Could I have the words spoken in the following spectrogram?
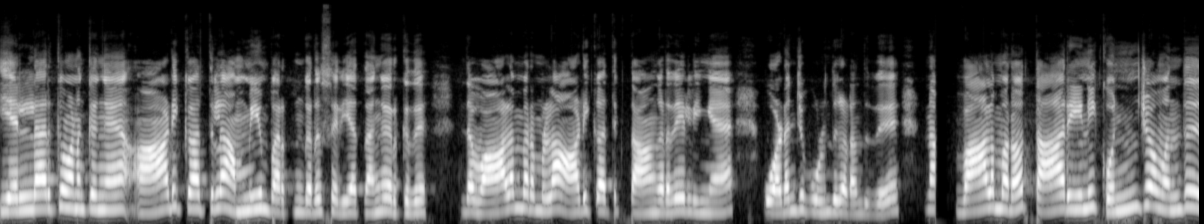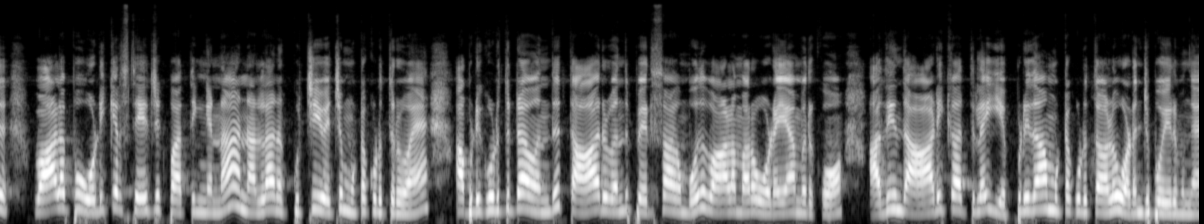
எல்லாருக்கும் வணக்கங்க. ஆடி காற்றுல அம்மியும் பறக்குங்கிறது சரியாக தாங்க இருக்குது. இந்த வாழை மரமெல்லாம் ஆடி காற்றுக்கு தாங்கிறதே இல்லைங்க. உடஞ்சி புழுந்து கிடந்தது. நான் வாழை மரம் தாரினி கொஞ்சம் வந்து வாழைப்பூ ஒடிக்கிற ஸ்டேஜுக்கு பார்த்தீங்கன்னா நல்லா குச்சியை வச்சு முட்டை கொடுத்துருவேன். அப்படி கொடுத்துட்டா வந்து தார் வந்து பெருசாகும் போது வாழை மரம் உடையாமல் இருக்கும். அது இந்த ஆடிக்காத்தில் எப்படி தான் முட்டை கொடுத்தாலும் உடஞ்சி போயிருமுங்க.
